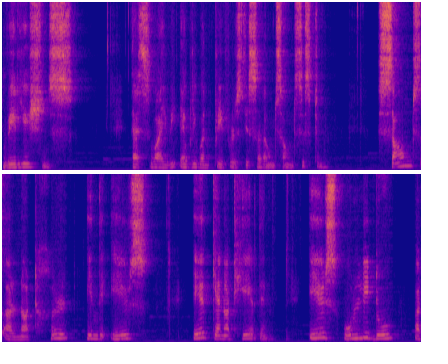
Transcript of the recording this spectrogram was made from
variations. That's why we everyone prefers the surround sound system. Sounds are not heard in the ears. Air cannot hear them. Ears only do a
